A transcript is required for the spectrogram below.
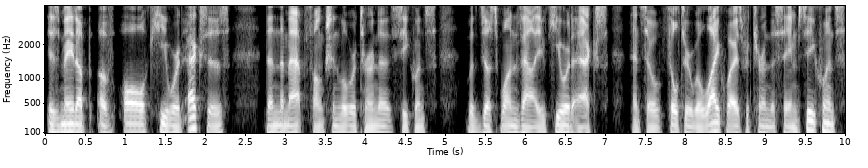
is made up of all keyword x's, then the map function will return a sequence with just one value, keyword x, and so filter will likewise return the same sequence,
